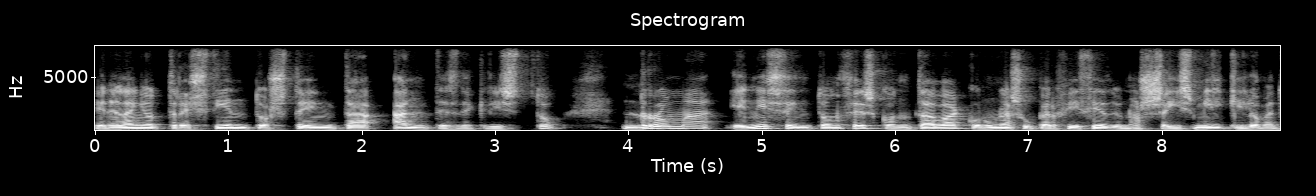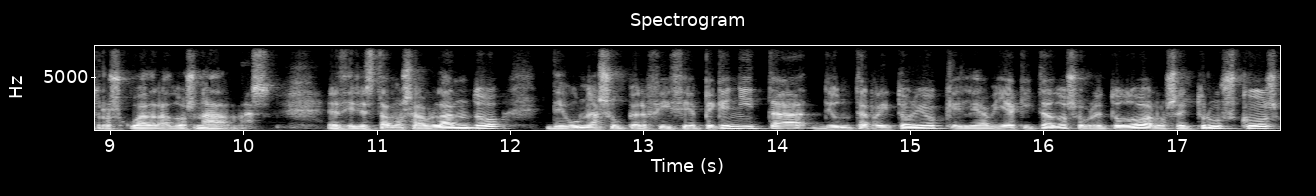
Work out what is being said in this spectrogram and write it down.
en el año 330 antes de Cristo, Roma en ese entonces contaba con una superficie de unos 6.000 kilómetros cuadrados nada más. Es decir, estamos hablando de una superficie pequeñita, de un territorio que le había quitado sobre todo a los etruscos,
